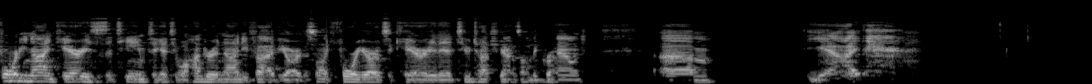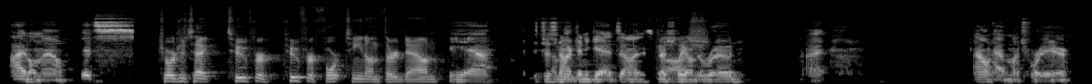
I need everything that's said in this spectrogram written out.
49 carries as a team to get to 195 yards. It's only four yards a carry. They had two touchdowns on the ground. Um, yeah, I, I don't know. It's Georgia Tech two for two for 14 on third down. Yeah, it's just I not going to get it done, especially gosh. on the road. I, I don't have much for you here.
